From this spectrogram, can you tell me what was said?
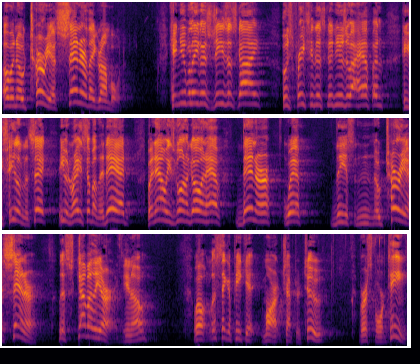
of a notorious sinner, they grumbled. Can you believe this Jesus guy who's preaching this good news about heaven? He's healing the sick, even raised some of the dead, but now he's going to go and have dinner with this notorious sinner, the scum of the earth, you know? Well, let's take a peek at Mark chapter 2, verse 14.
